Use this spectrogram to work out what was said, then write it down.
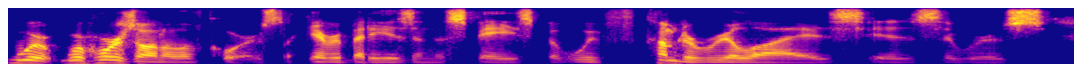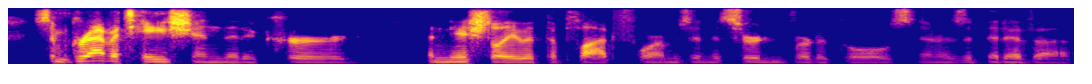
we're we're horizontal, of course, like everybody is in the space, but we've come to realize is there was some gravitation that occurred initially with the platforms into certain verticals. And it was a bit of a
